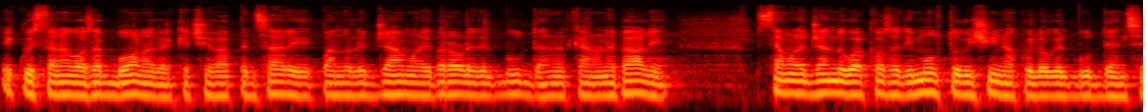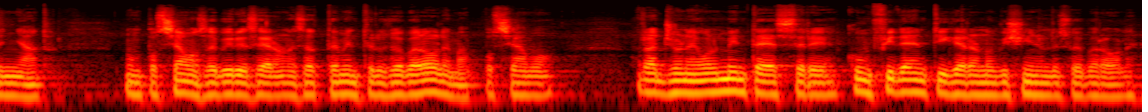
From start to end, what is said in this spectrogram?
e questa è una cosa buona perché ci fa pensare che quando leggiamo le parole del Buddha nel canone Pali stiamo leggendo qualcosa di molto vicino a quello che il Buddha ha insegnato. Non possiamo sapere se erano esattamente le sue parole, ma possiamo ragionevolmente essere confidenti che erano vicine alle sue parole.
